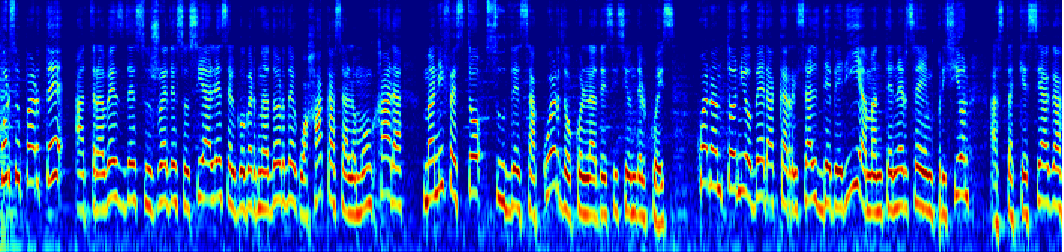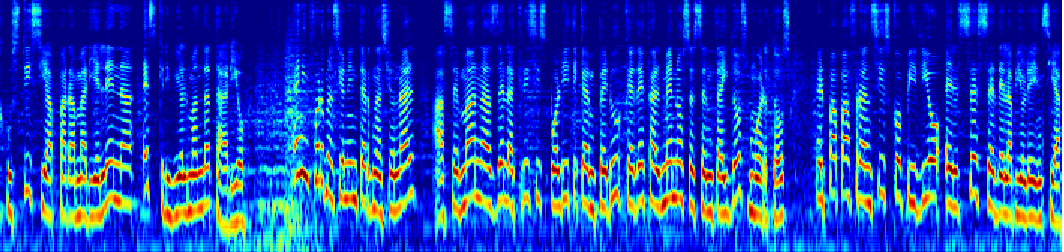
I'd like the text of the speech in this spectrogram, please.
Por su parte, a través de sus redes sociales, el gobernador de Oaxaca, Salomón Jara, manifestó su desacuerdo con la decisión del juez. Juan Antonio Vera Carrizal debería mantenerse en prisión hasta que se haga justicia para María Elena, escribió el mandatario. En información internacional, a semanas de la crisis política en Perú que deja al menos 62 muertos, el Papa Francisco pidió el cese de la violencia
